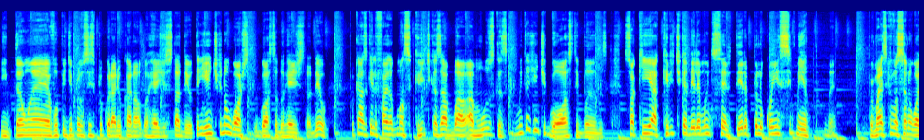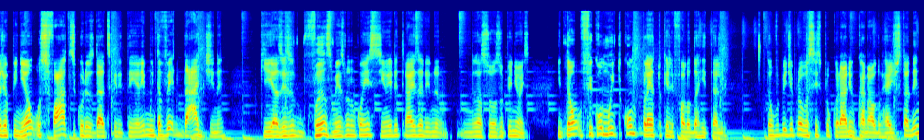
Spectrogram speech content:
Então é, eu vou pedir para vocês procurarem o canal do Regis Tadeu. Tem gente que não gosta, gosta do Regis Tadeu por causa que ele faz algumas críticas a, a, a, músicas que muita gente gosta e bandas. Só que a crítica dele é muito certeira pelo conhecimento, né? Por mais que você não goste de opinião, os fatos e curiosidades que ele tem ali, muita verdade, né? Que às vezes fãs mesmo não conheciam, ele traz ali no, nas suas opiniões. Então ficou muito completo o que ele falou da Rita Lee. Então vou pedir para vocês procurarem o canal do Regis Tadeu.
